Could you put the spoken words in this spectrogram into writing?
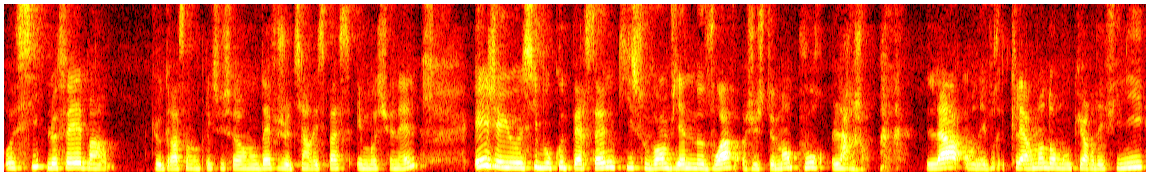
aussi, le fait ben, que grâce à mon plexus non def, je tiens l'espace émotionnel. Et j'ai eu aussi beaucoup de personnes qui souvent viennent me voir justement pour l'argent. Là, on est clairement dans mon cœur défini,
